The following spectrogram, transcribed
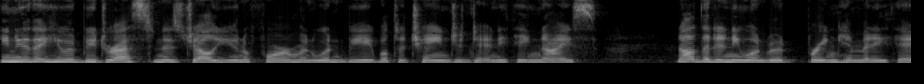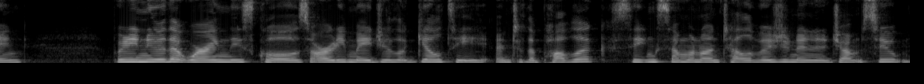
He knew that he would be dressed in his jail uniform and wouldn't be able to change into anything nice. Not that anyone would bring him anything, but he knew that wearing these clothes already made you look guilty, and to the public, seeing someone on television in a jumpsuit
